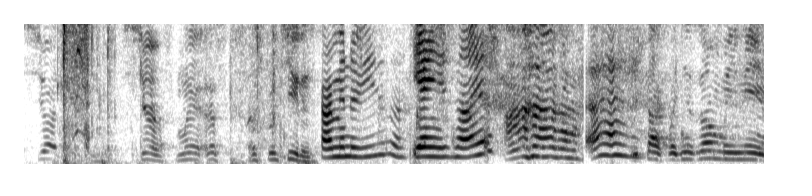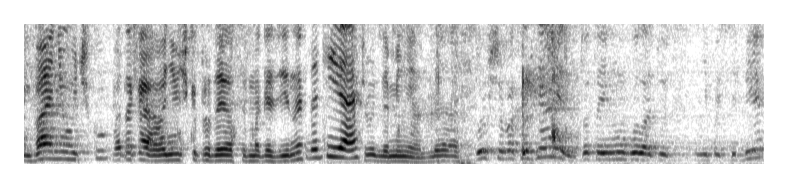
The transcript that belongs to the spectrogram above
Все, отлично. Все, мы рас- раскрутились. Камеру видела? Я не знаю. Ага. А, Итак, под низом мы имеем вонючку. Вот такая вонючка продается в магазинах. до тебя. Почему для меня? Для бывшего хозяина. Кто-то ему было тут не по себе.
